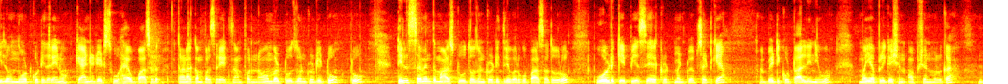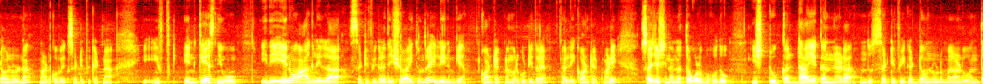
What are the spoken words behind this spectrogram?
ಇಲ್ಲೊಂದು ನೋಟ್ ಕೊಟ್ಟಿದ್ದಾರೆ. ಏನು? Candidates who have passed Kannada compulsory exam for November two thousand twenty two to till seventh March two thousand twenty ತ್ರೀವರೆಗೂ ಪಾಸ್ ಆದವರು old K P S C recruitment ವೆಬ್ಸೈಟ್ಗೆ ಭೇಟಿ ಕೊಟ್ಟು ಅಲ್ಲಿ ನೀವು ಮೈ ಅಪ್ಲಿಕೇಶನ್ ಆಪ್ಷನ್ ಮೂಲಕ ಡೌನ್ಲೋಡ್ನ ಮಾಡ್ಕೋಬೇಕು ಸರ್ಟಿಫಿಕೇಟ್ನ. ಇಫ್, ಇನ್ ಕೇಸ್ ನೀವು ಇದು ಏನೂ ಆಗಲಿಲ್ಲ ಸರ್ಟಿಫಿಕೇಟ್ ಇಶ್ಯೂ ಆಯಿತು ಅಂದರೆ ಇಲ್ಲಿ ನಿಮಗೆ ಕಾಂಟ್ಯಾಕ್ಟ್ ನಂಬರ್ ಕೊಟ್ಟಿದ್ದಾರೆ. ಅಲ್ಲಿ ಕಾಂಟ್ಯಾಕ್ಟ್ ಮಾಡಿ ಸಜೆಷನನ್ನು ತಗೊಳ್ಬಹುದು. ಇಷ್ಟು ಕಡ್ಡಾಯ ಕನ್ನಡ ಒಂದು ಸರ್ಟಿಫಿಕೇಟ್ ಡೌನ್ಲೋಡ್ ಮಾಡುವಂಥ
